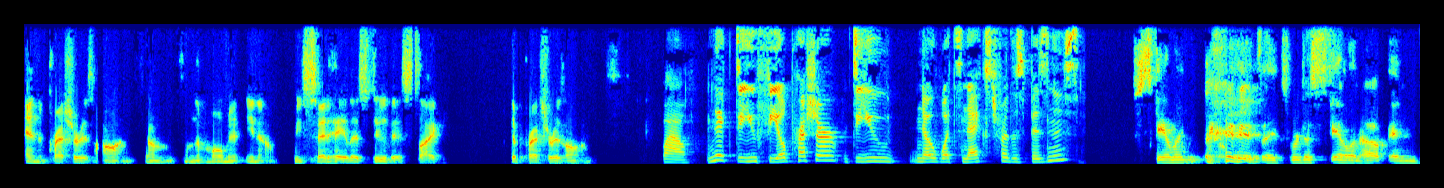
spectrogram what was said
and the pressure is on from from the moment you know we said, "Hey, let's do this." Like the pressure is on. Wow. Nic, do you feel pressure? Do you know what's next for this business? Scaling. it's, it's, we're just scaling up and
